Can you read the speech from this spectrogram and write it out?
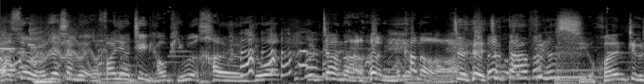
然后所有人在下面，我发现这条评论很多都占满了，你们看到了啊？对，就大家非常喜欢。这个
